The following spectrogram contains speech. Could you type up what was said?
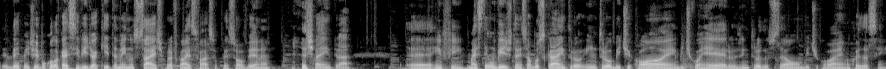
De repente eu vou colocar esse vídeo aqui também no site para ficar mais fácil o pessoal ver, né? Já entrar. É, enfim, mas tem um vídeo também, só buscar intro, intro Bitcoin, Bitcoinheiros, introdução Bitcoin, uma coisa assim.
